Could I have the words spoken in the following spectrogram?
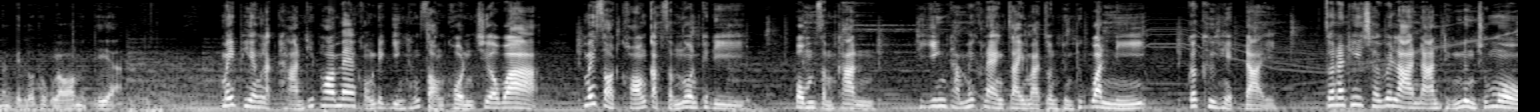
มันเป็นรถหกล้อมันเตี้ย ไม่เพียงหลักฐานที่พ่อแม่ของเด็กหญิงทั้งสองคนเชื่อว่า ไม่สอดคล้องกับสำนวนคดี ปมสำคัญที่ยิ่งทำให้แคลงใจมาจนถึงทุกวันนี้ ก็คือเหตุใด เจ้าหน้าที่ใช้เวลานานถึงหนึ่งชั่วโมง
